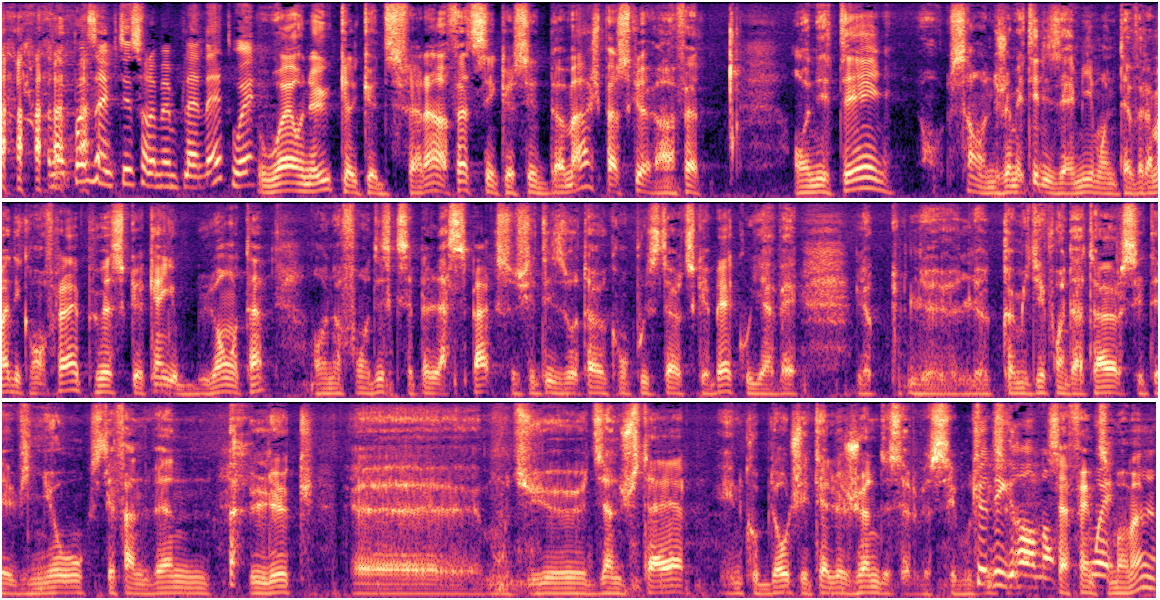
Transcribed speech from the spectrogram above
On n'a pas invité sur la même planète, ouais. Ouais, on a eu quelques différends. En fait, c'est que c'est dommage parce que, en fait, on était, ça, on n'a jamais été des amis, mais on était vraiment des confrères, puisque quand il y a longtemps, on a fondé ce qui s'appelle la SPAC, Société des auteurs-compositeurs du Québec, où il y avait le, le- le comité fondateur, c'était Vigneault, Stéphane Venn, Luc, euh, mon Dieu, Diane Juster et une couple d'autres. J'étais le jeune de service. C'est vous Que des ça- grands noms. Ça fait un Ouais. petit moment.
